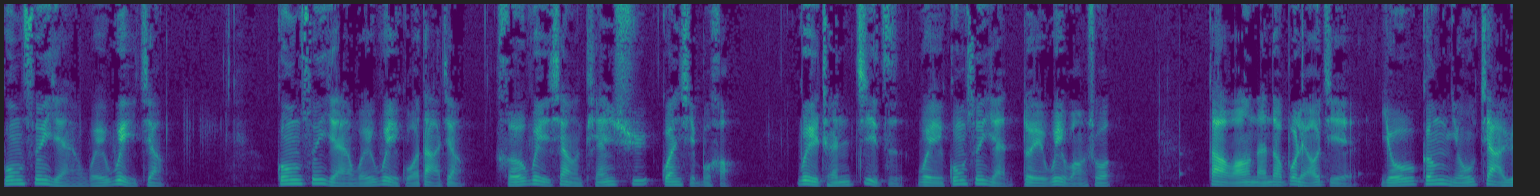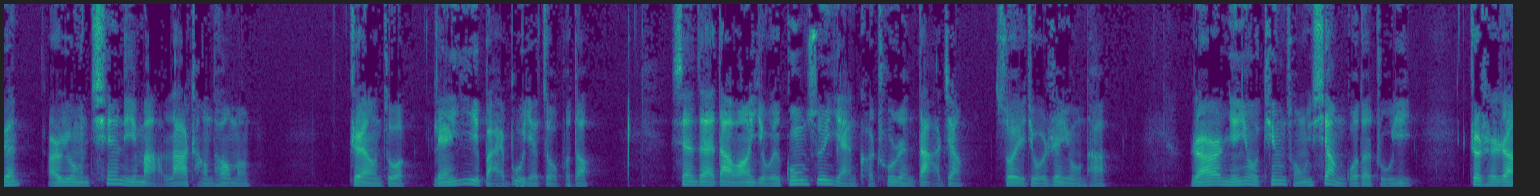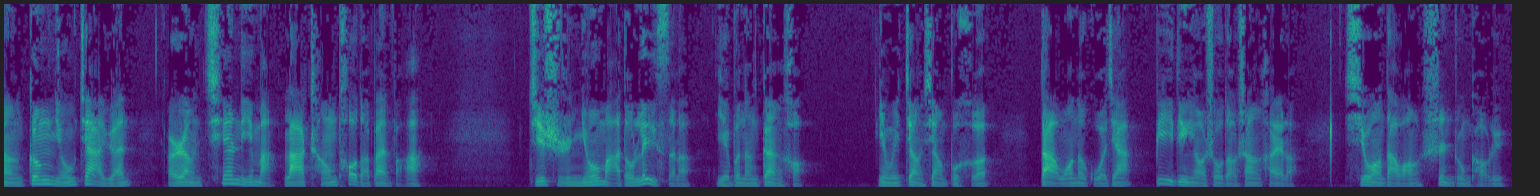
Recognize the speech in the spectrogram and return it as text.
公孙衍为魏将。公孙衍为魏国大将，和魏相田须关系不好。魏臣季子为公孙衍对魏王说：“大王难道不了解由耕牛驾渊而用千里马拉长套吗？这样做连一百步也走不到。现在大王以为公孙衍可出任大将，所以就任用他。然而您又听从相国的主意，这是让耕牛驾辕而让千里马拉长套的办法！即使牛马都累死了。”也不能干好，因为将相不和，大王的国家必定要受到伤害了。希望大王慎重考虑。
